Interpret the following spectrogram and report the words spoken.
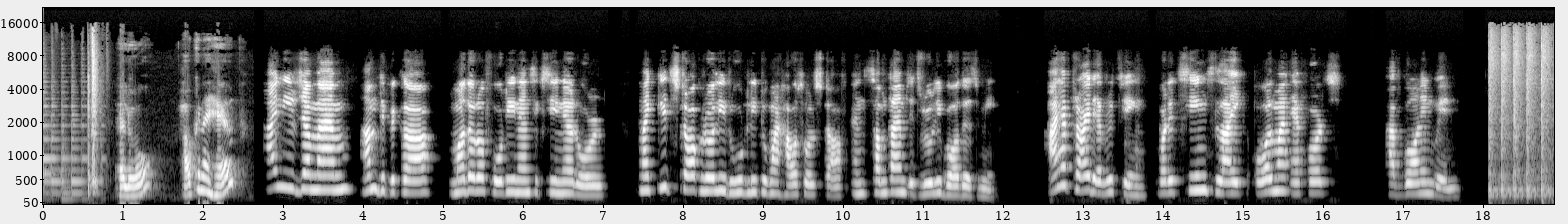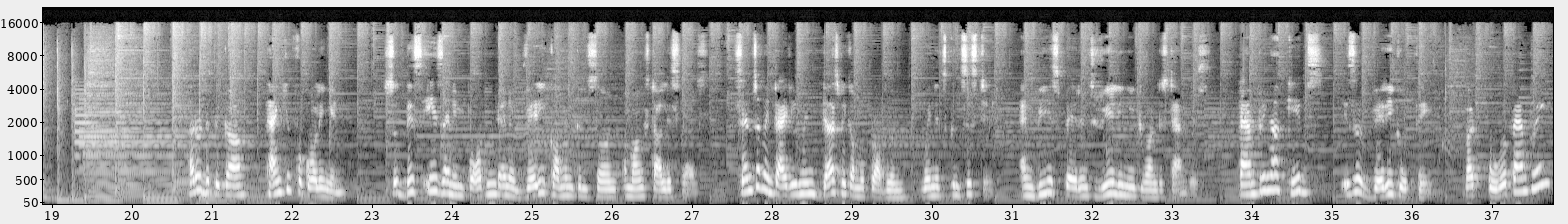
Hello, how can I help? Hi Neerja ma'am, I'm Deepika, mother of 14 and 16 year old. My kids talk really rudely to my household staff, and sometimes it really bothers me. I have tried everything, but it seems like all my efforts have gone in vain. Hello, Deepika. Thank you for calling in. So, this is an important and a very common concern amongst our listeners. Sense of entitlement does become a problem when it's consistent, and we as parents really need to understand this. Pampering our kids is a very good thing, but over pampering,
